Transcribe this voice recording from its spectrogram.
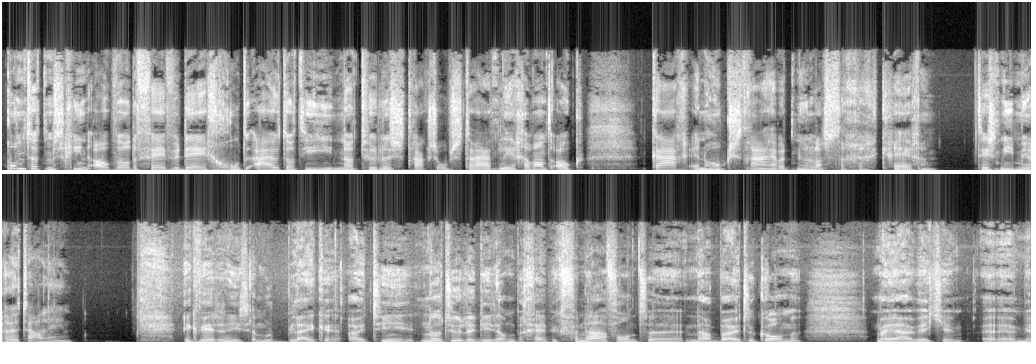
Komt het misschien ook wel de VVD goed uit dat die notulen straks op straat liggen? Want ook Kaag en Hoekstra hebben het nu lastiger gekregen. Het is niet meer Rutte alleen. Ik weet het niet. Dat moet blijken uit die notulen die dan, begrijp ik, vanavond uh, naar buiten komen. Maar ja, weet je, uh,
